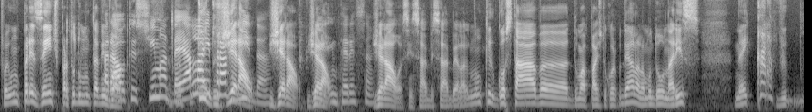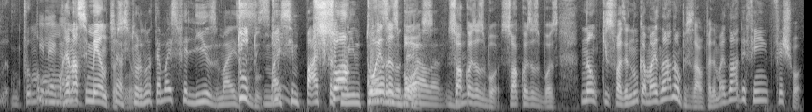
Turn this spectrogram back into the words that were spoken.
foi um presente para todo mundo que estava em Para a volta. autoestima dela Tudo, e pra geral, vida. geral, geral. É interessante. Geral, assim, sabe, sabe? Ela não gostava de uma parte do corpo dela, ela mudou o nariz, né? E, cara, foi um, um renascimento, Ela assim. se tornou até mais feliz, mais, Tudo. mais simpática só com o entorno coisas boas. dela. Só Uhum. coisas boas, só coisas boas. Não quis fazer nunca mais nada, não precisava fazer mais nada, enfim, fechou.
